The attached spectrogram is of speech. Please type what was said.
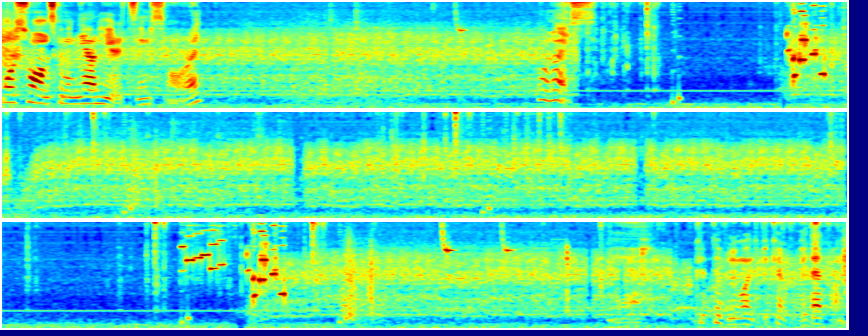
More swarms coming down here, it seems. Alright. Oh, nice. Yeah, definitely want to be careful with that one.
